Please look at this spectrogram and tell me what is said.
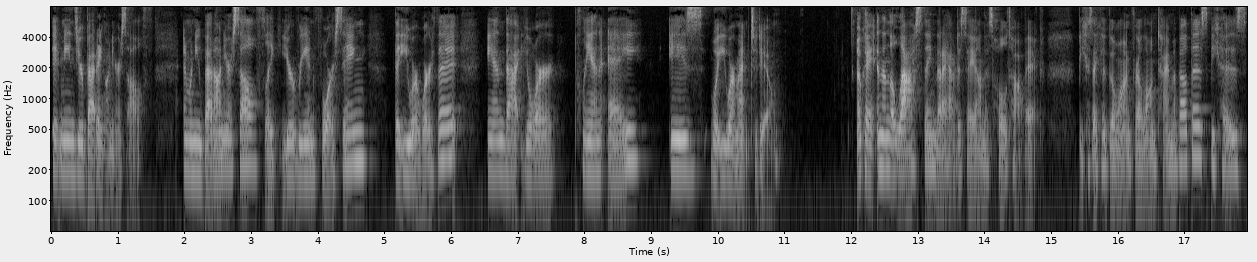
it means you're betting on yourself. And when you bet on yourself, like you're reinforcing that you are worth it and that your plan A is what you are meant to do. Okay, and then the last thing that I have to say on this whole topic, because I could go on for a long time about this, because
